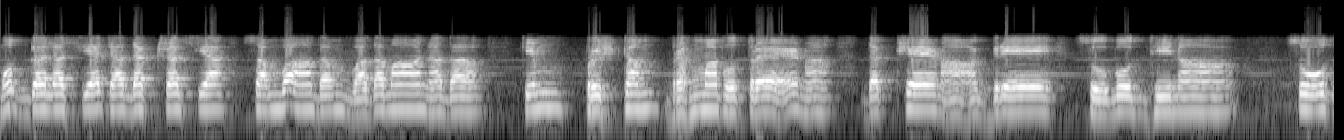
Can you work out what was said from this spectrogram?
मुद्गलस्य च दक्षस्य संवादं वदमानद किं पृष्ठं ब्रह्मपुत्रेण दक्षेणाग्रे सुबुद्धिना। सूत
